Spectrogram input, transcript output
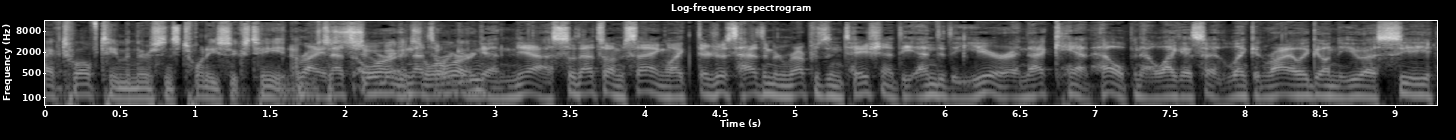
Pac-12 team in there since 2016. I'm Right, that's Oregon. That's Oregon. Yeah, so that's what I'm saying. Like, there just hasn't been representation at the end of the year, and that can't help. Now, like I said, Lincoln Riley going to USC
